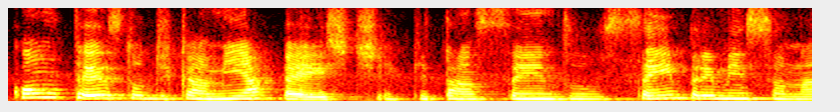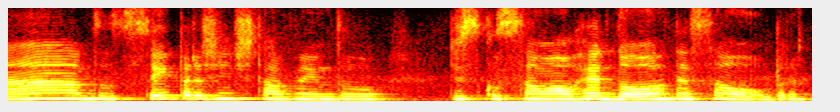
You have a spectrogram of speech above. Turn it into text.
com o texto de Camille A Peste, que está sendo sempre mencionado, sempre a gente está vendo discussão ao redor dessa obra?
